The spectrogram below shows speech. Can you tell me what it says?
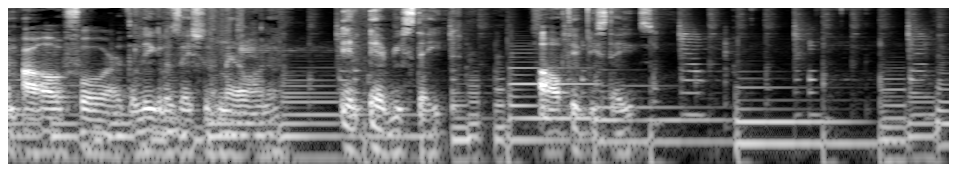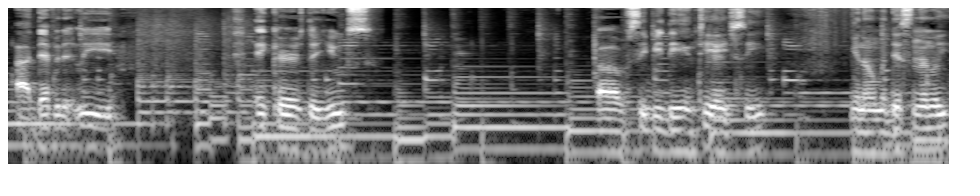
am all for the legalization of marijuana in every state, all 50 states. I definitely encourage the use of CBD and THC, you know, medicinally,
